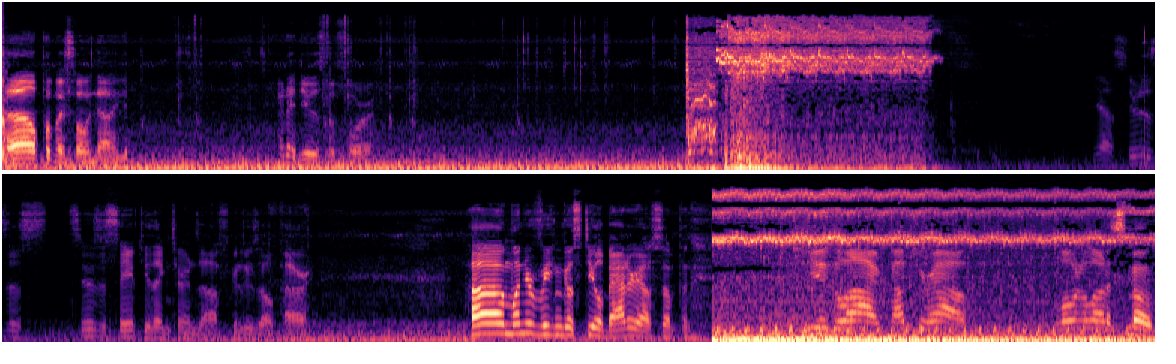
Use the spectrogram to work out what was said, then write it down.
I'll put my phone down again. How did I do this before? Yeah, as soon as this, as soon as the safety thing turns off, we lose all power. I um, wonder if we can go steal a battery off something. He is alive, not sure how. Blowing a lot of smoke.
